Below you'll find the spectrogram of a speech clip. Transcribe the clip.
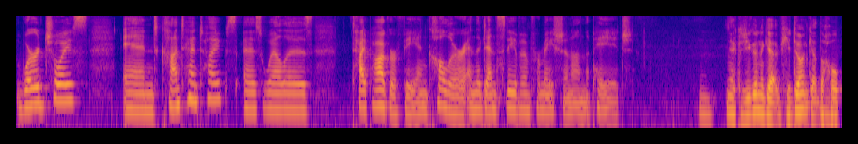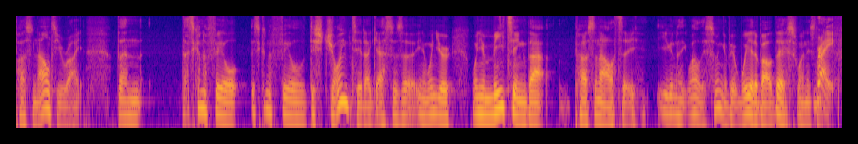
word choice and content types, as well as typography and color and the density of information on the page. Yeah, because you're going to get if you don't get the whole personality right, then that's going to feel it's going to feel disjointed. I guess as a you know when you're when you're meeting that personality, you're going to think, well, there's something a bit weird about this. When it's right, like,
